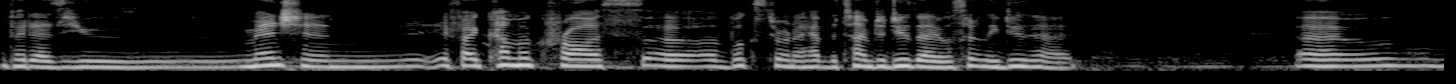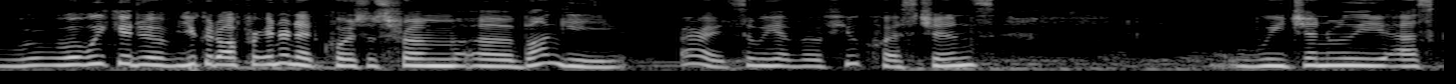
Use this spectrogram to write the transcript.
But as you mentioned, if I come across a, a bookstore and I have the time to do that, I will certainly do that. Uh, we could uh, you could offer internet courses from uh, all right, so we have a few questions. We generally ask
